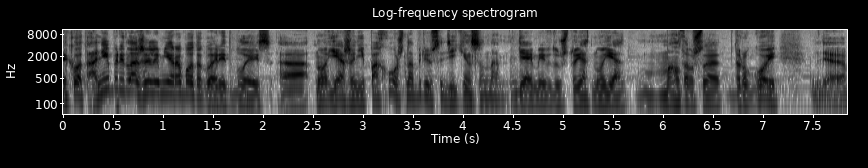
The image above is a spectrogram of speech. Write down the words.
Так вот, они предложили мне работу, говорит Блейз. «А, но я же не похож на Брюса Диккенсона. Я имею в виду, что я, ну, я мало того, что я другой э,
